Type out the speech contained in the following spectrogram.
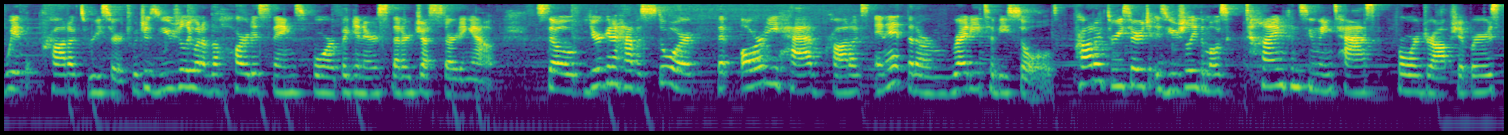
with product research, which is usually one of the hardest things for beginners that are just starting out. So you're gonna have a store that already have products in it that are ready to be sold. Product research is usually the most time consuming task for dropshippers.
